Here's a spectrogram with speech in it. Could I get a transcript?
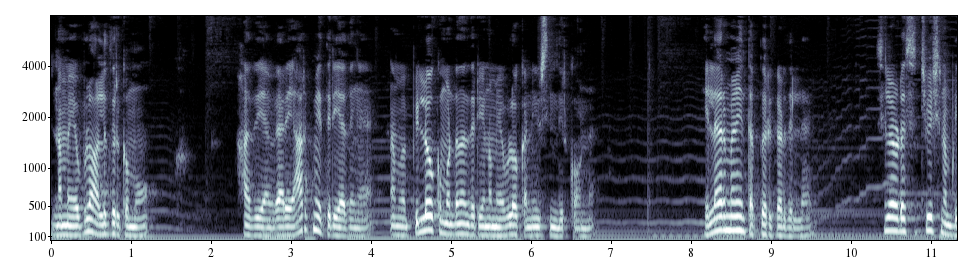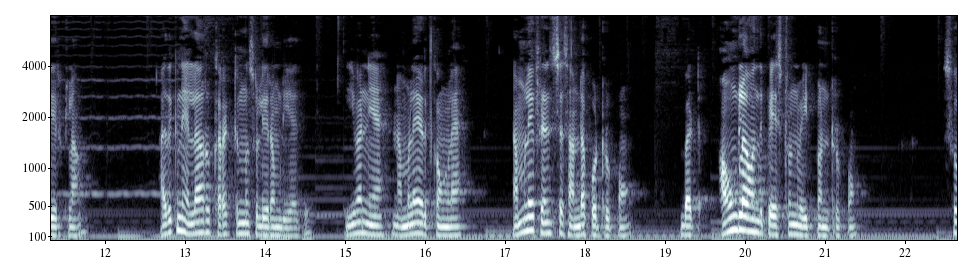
நம்ம எவ்வளோ அழுதுருக்கோமோ அது வேறு யாருக்குமே தெரியாதுங்க. நம்ம பில்லோவுக்கு மட்டும்தான் தெரியும் நம்ம எவ்வளோ கண்ணீர் சிந்திருக்கோம்னு. எல்லாருமேலேயும் தப்பு இருக்கிறது இல்லை. சிலரோட சுச்சுவேஷன் அப்படி இருக்கலாம். அதுக்குன்னு எல்லோரும் கரெக்டுன்னு சொல்லிட முடியாது. ஈவன் ஏன்? நம்மளே எடுத்துக்கோங்களேன். நம்மளே ஃப்ரெண்ட்ஸ்கிட்ட சண்டை போட்டிருப்போம். பட் அவங்களா வந்து பேசட்டும்னு வெயிட் பண்ணிருப்போம். ஸோ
